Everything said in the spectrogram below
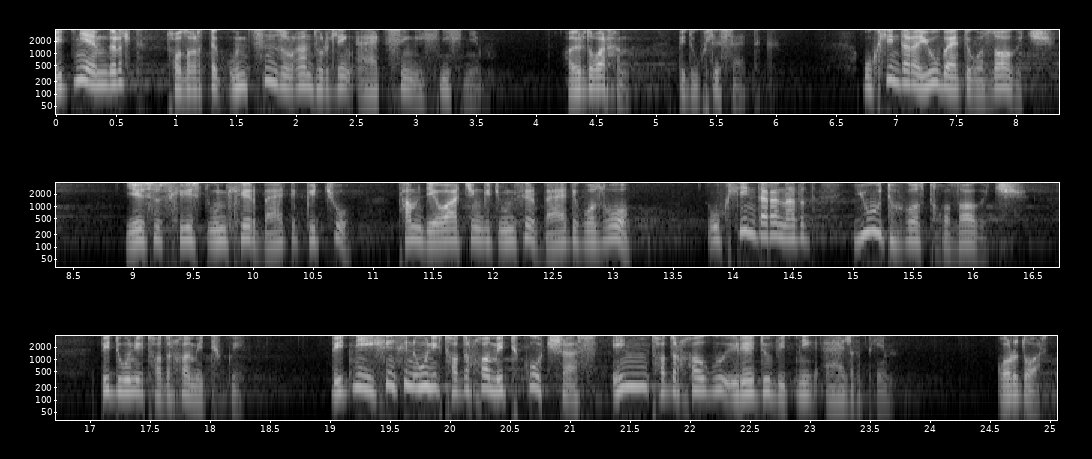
бидний амьдралд тулгардаг үндсэн 6 төрлийн айдсын эхнийх нь юм. Хоёрдугаарх нь бид үхлээс айдаг. Үхлийн дараа юу байдаг болоо гэж Есүс Христ үнэхээр байдаг гэж юу? Там деваачин гэж үнэхээр байдаг болов уу? Үхлийн дараа надад юу тохиолдох болоо гэж бид үүнийг тодорхой мэдэхгүй. Бидний ихэнх нь үүнийг тодорхой мэдэхгүй учраас энэ тодорхойгүй ирээдүй биднийг айлгадаг юм. 3 дугаарт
